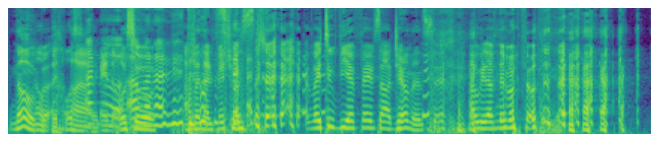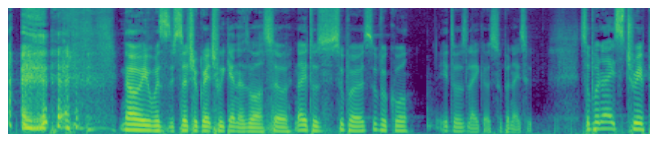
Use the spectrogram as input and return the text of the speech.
No, No, but, Petros, uh, I like- and know, also Amanal Amanal Petros. Petros. My two BFFs are Germans. I would have never thought. no, it was such a great weekend as well. So no, it was super super cool. It was like a super nice, super nice trip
